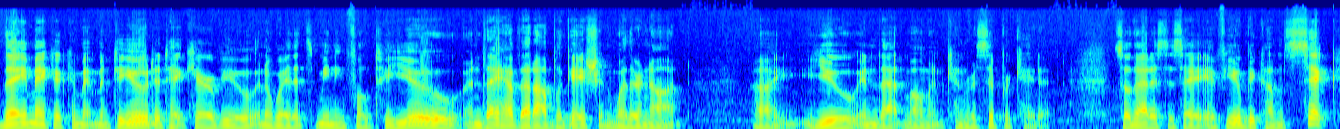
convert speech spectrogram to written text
They make a commitment to you to take care of you in a way that's meaningful to you, and they have that obligation whether or not uh, you in that moment can reciprocate it. So, that is to say, if you become sick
